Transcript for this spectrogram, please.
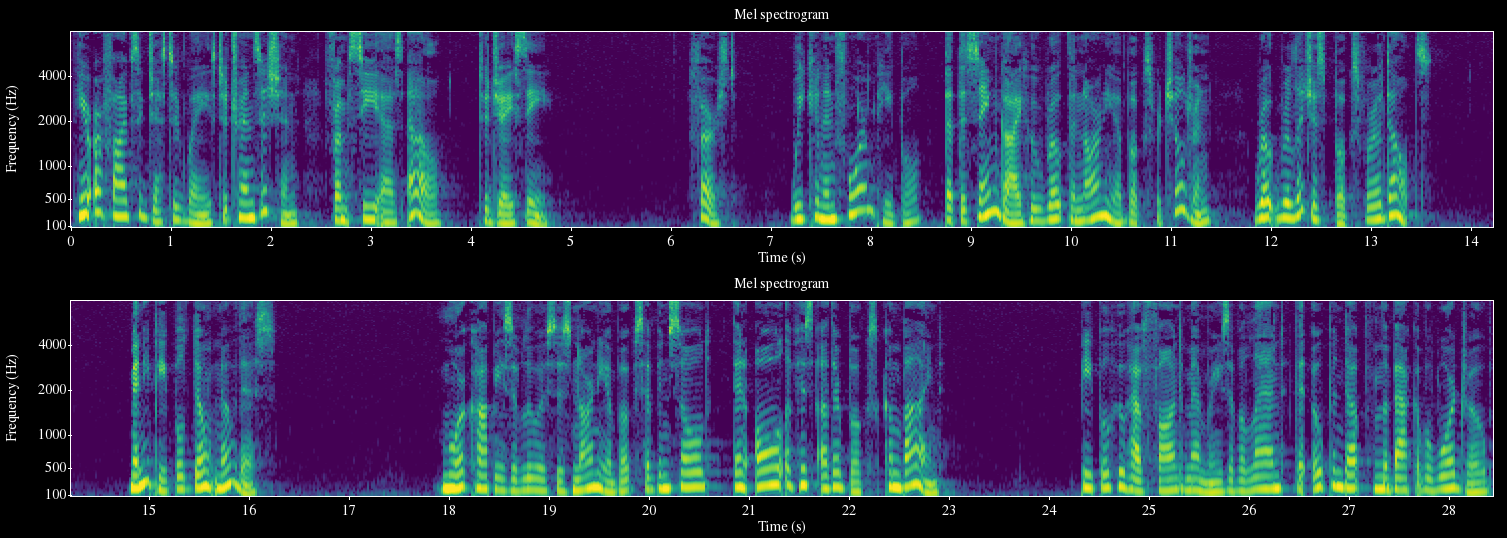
Here are five suggested ways to transition from CSL to JC. First, we can inform people that the same guy who wrote the Narnia books for children wrote religious books for adults. Many people don't know this. More copies of Lewis's Narnia books have been sold than all of his other books combined. People who have fond memories of a land that opened up from the back of a wardrobe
